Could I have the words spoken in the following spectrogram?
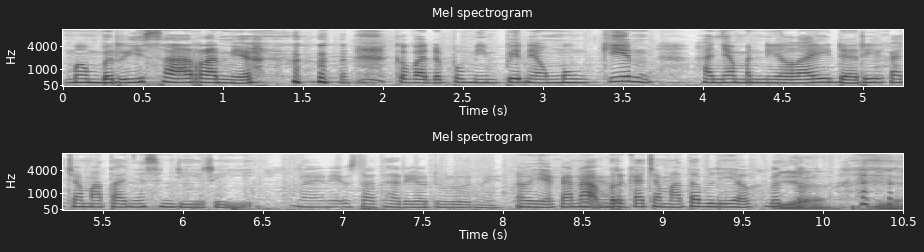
memberi saran ya kepada pemimpin yang mungkin hanya menilai dari kacamatanya sendiri. Nah ini Ustadz Haryo dulu nih. Oh ya, karena Iya. berkacamata beliau. Betul. Iya, iya.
